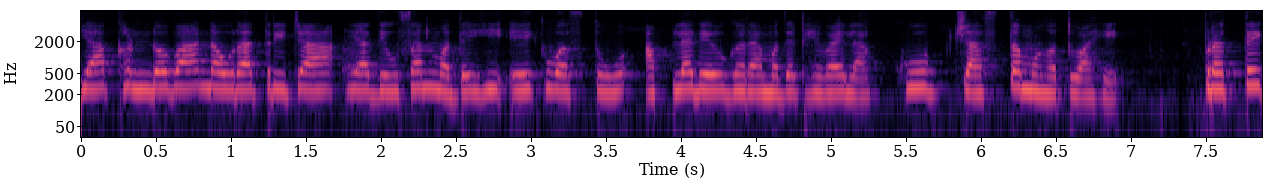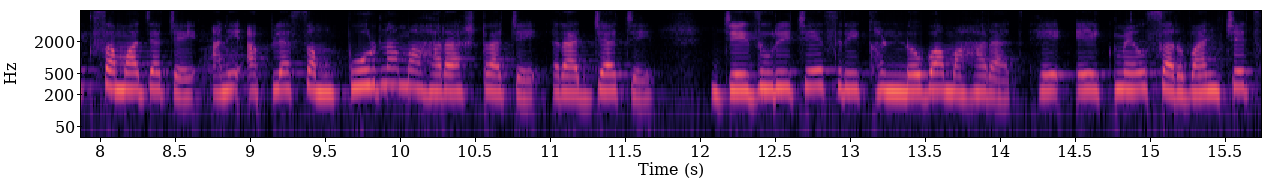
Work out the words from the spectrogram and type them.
या खंडोबा नवरात्रीच्या या दिवसांमध्ये ही एक वस्तू आपल्या देवघरामध्ये ठेवायला खूप जास्त महत्त्व आहे. प्रत्येक समाजाचे आणि आपल्या संपूर्ण महाराष्ट्राचे राज्याचे जेजुरीचे श्री खंडोबा महाराज हे एकमेव सर्वांचेच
